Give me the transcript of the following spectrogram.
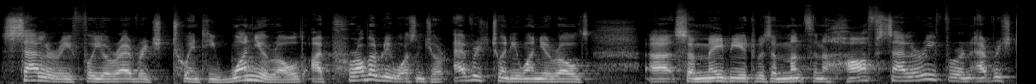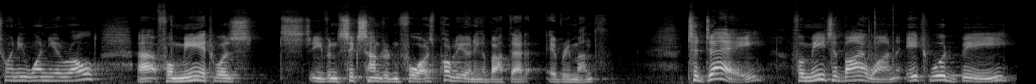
salary for your average 21 year old. I probably wasn't your average 21 year old's uh, so maybe it was a month and a half salary for an average 21 year old. Uh, for me, it was even 604. I was probably earning about that every month. Today, for me to buy one, it would be,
